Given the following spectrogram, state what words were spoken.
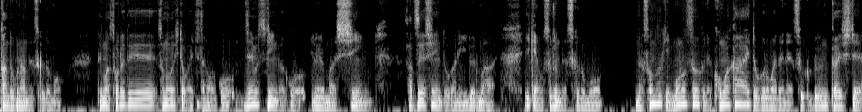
監督なんですけども、で、まあ、それで、その人が言ってたのは、こう、ジェームス・ディーンが、こう、いろいろ、まあ、シーン、撮影シーンとかにいろいろ、まあ、意見をするんですけども、その時にものすごくね、細かいところまでね、すごく分解して、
